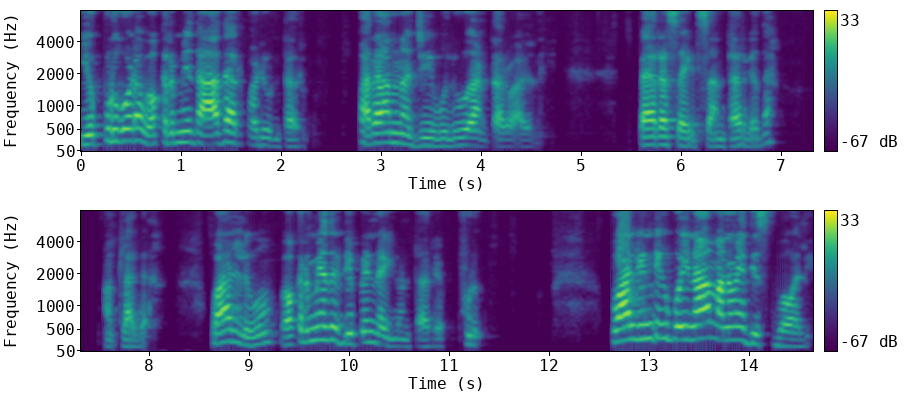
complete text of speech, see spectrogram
ఎప్పుడు కూడా ఒకరి మీద ఆధారపడి ఉంటారు. పరాన్న జీవులు అంటారు వాళ్ళని. పారాసైట్స్ అంటారు కదా అట్లాగా. వాళ్ళు ఒకరి మీద డిపెండ్ అయ్యి ఉంటారు ఎప్పుడు. వాళ్ళ ఇంటికి పోయినా మనమే తీసుకుపోవాలి.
